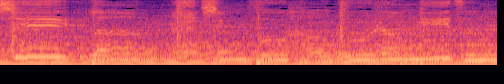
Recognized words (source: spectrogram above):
惜了。幸福好不容易，怎么？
